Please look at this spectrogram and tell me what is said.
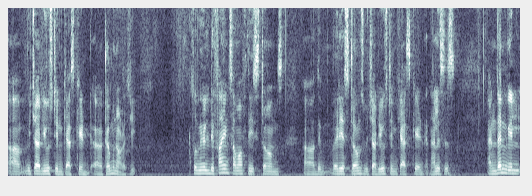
uh, which are used in cascade uh, terminology. So, we will define some of these terms, uh, the various terms which are used in cascade analysis and then we will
